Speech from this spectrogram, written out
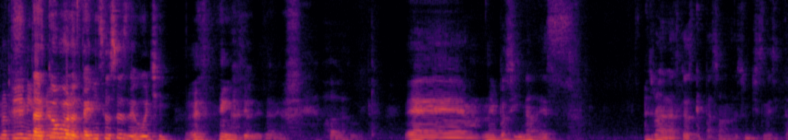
No tiene Tal ninguna como los tenis usos de Gucci. Eh, pues sí, ¿no? Es, es una de las cosas que pasó, ¿no? Es un chismecito.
